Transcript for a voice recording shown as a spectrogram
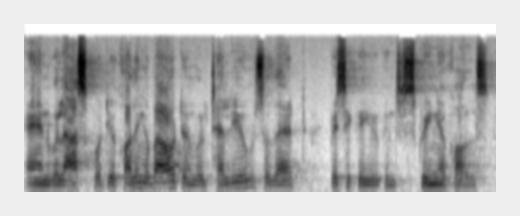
and will ask what you're calling about and will tell you so that basically you can screen your calls.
